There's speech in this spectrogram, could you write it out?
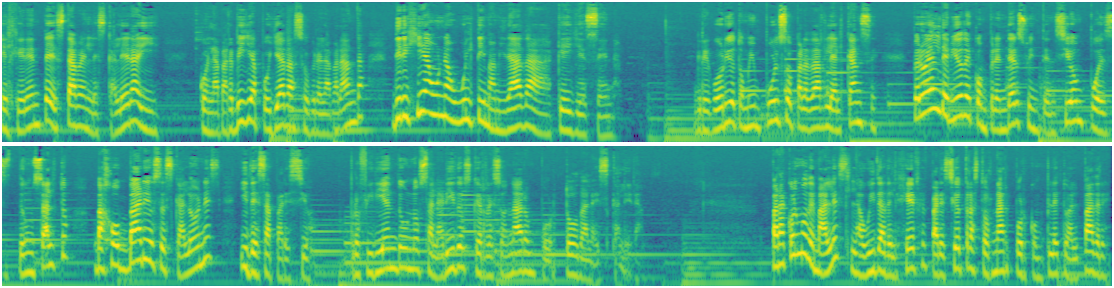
El gerente estaba en la escalera y, con la barbilla apoyada sobre la baranda, dirigía una última mirada a aquella escena. Gregorio tomó impulso para darle alcance, pero él debió de comprender su intención, pues de un salto bajó varios escalones y desapareció, profiriendo unos alaridos que resonaron por toda la escalera. Para colmo de males, la huida del jefe pareció trastornar por completo al padre,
